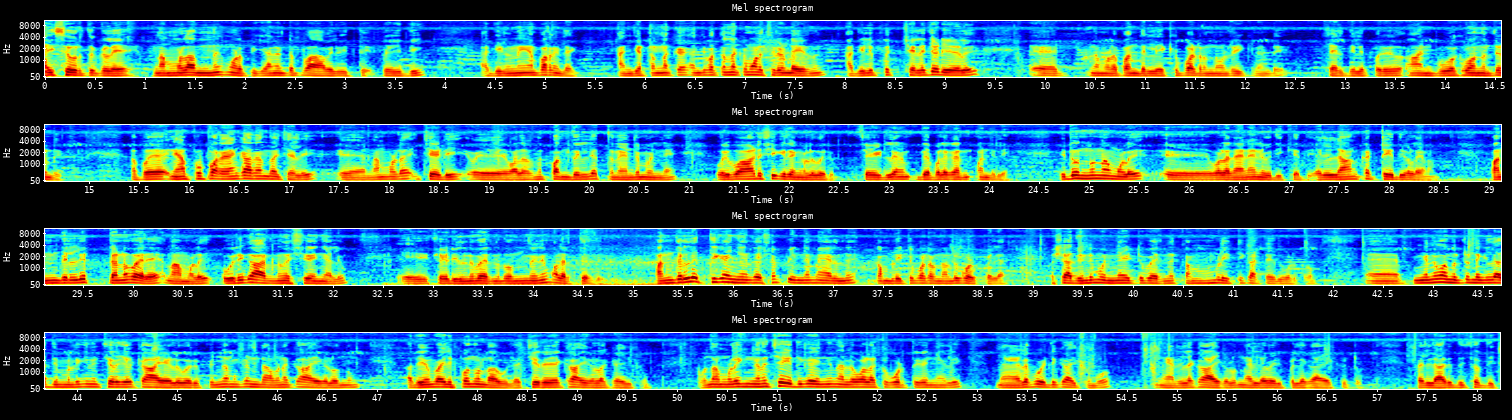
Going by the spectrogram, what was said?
I സുഹൃത്തുക്കളെ നമ്മൾ അന്ന് മുളപ്പിക്കാനിട്ട പാവൽ വിത്ത് പെയ്തി അതിൽ നിന്ന് ഞാൻ പറഞ്ഞില്ലേ അഞ്ചെട്ടെണ്ണൊക്കെ അഞ്ച് പത്തെണ്ണൊക്കെ മുളച്ചിട്ടുണ്ടായിരുന്നു. അതിലിപ്പോൾ ചില ചെടികൾ നമ്മുടെ പന്തലിലേക്ക് പടർന്നുകൊണ്ടിരിക്കുന്നുണ്ട്. ചിലതിലിപ്പോൾ ഒരു ആൺപൂവൊക്കെ വന്നിട്ടുണ്ട്. അപ്പോൾ ഞാൻ ഇപ്പോൾ പറയാൻ കാരണം എന്താ വെച്ചാൽ നമ്മുടെ ചെടി വളർന്ന് പന്തലിൽ എത്തുന്നതിന്റെ മുന്നേ ഒരുപാട് ശിഖരങ്ങൾ വരും. സൈഡിൽ ഇതേപോലെ കണ്ടില്ലേ? ഇതൊന്നും നമ്മൾ വളരാൻ അനുവദിക്കരുത്. എല്ലാം കട്ട് ചെയ്ത് കളയണം. പന്തലിൽ എത്തണ വരെ നമ്മൾ ഒരു കാരണം വെച്ച് കഴിഞ്ഞാലും ചെടിയിൽ നിന്ന് വരുന്നത് ഒന്നിനും വളർത്തരുത്. പന്തലിൽ എത്തി കഴിഞ്ഞതിന് ശേഷം പിന്നെ മേലിൽ നിന്ന് കംപ്ലീറ്റ് പടർന്നുകൊണ്ട് കുഴപ്പമില്ല. പക്ഷെ അതിന്റെ മുന്നായിട്ട് വരുന്ന കംപ്ലീറ്റ് കട്ട് ചെയ്ത് കൊടുക്കും. ഇങ്ങനെ വന്നിട്ടുണ്ടെങ്കിൽ അതിന്മേൽ ഇങ്ങനെ ചെറിയ ചെറിയ കായകൾ വരും. പിന്നെ നമുക്ക് ഉണ്ടാവുന്ന കായകളൊന്നും അധികം വലിപ്പമൊന്നും ഉണ്ടാവില്ല. ചെറിയ കായകളൊക്കെ ആയിരിക്കും. അപ്പോൾ നമ്മൾ ഇങ്ങനെ ചെയ്ത് കഴിഞ്ഞ് നല്ല വളമൊക്കെ കൊടുത്തു കഴിഞ്ഞാൽ മേലെ പോയിട്ട് കായ്ക്കുമ്പോൾ നല്ല കായകളും നല്ല വലിപ്പമുള്ള കായ കിട്ടും. അപ്പോൾ എല്ലാവരും ഇത് ശ്രദ്ധിക്കും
